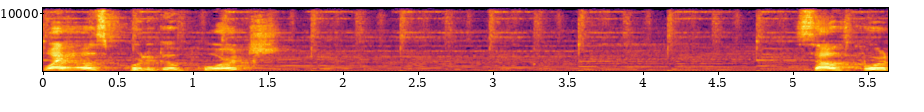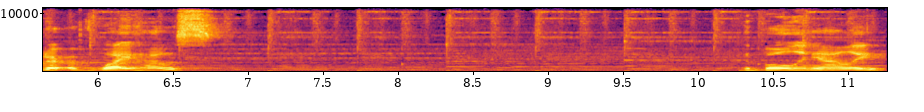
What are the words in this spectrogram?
White House Portico Porch, South Quarter of White House, the bowling alley,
